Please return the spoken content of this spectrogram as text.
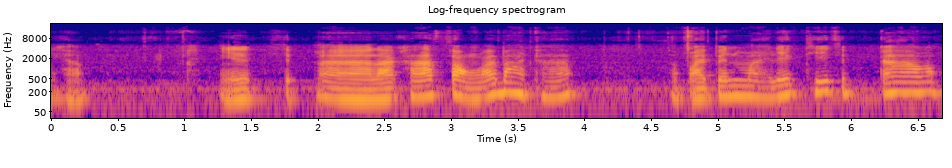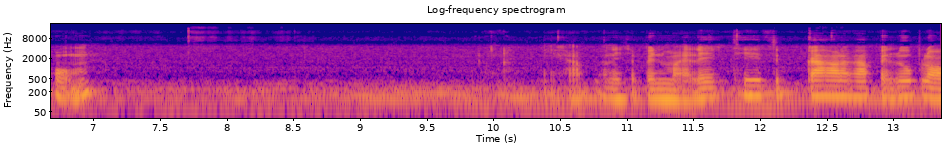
นี่ครับนี่สิบอ่าราคาสองร้อยบาทครับ ต่อไปเป็นหมายเลขที่สิบเก้าครับผม นี่ครับ อันนี้จะเป็นหมายเลขที่สิบเก้านะครับ เป็นรูปรอ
